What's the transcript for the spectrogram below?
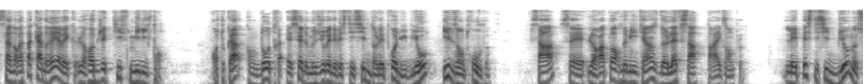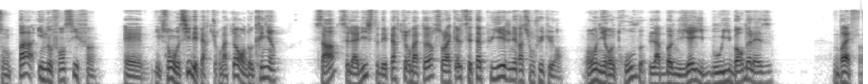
ça n'aurait pas cadré avec leur objectif militant. En tout cas, quand d'autres essaient de mesurer des pesticides dans les produits bio, ils en trouvent. Ça, c'est le rapport 2015 de l'EFSA, par exemple. Les pesticides bio ne sont pas inoffensifs, et ils sont aussi des perturbateurs endocriniens. Ça, c'est la liste des perturbateurs sur laquelle s'est appuyée Génération Future. On y retrouve la bonne vieille bouillie bordelaise. Bref,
